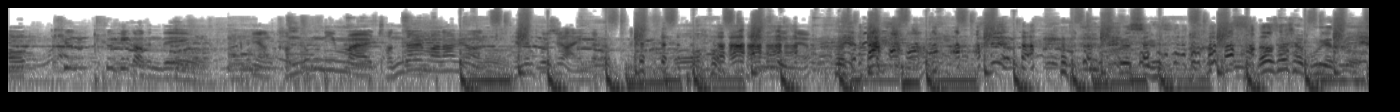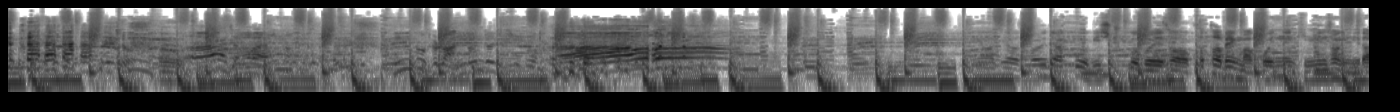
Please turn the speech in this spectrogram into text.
어, 큐, 큐비가 근데 그냥 감독님 말 전달만 하면 되는 포지션 아닌가요? 그런 게 있나요? 그렇지, 그렇지. 나도 사실 잘 모르겠어. 그렇죠. 어. 아 정말. 공도 별로 안 던져주시고. 아. 미식축구부에서 쿼터백 맡고 있는 김민성입니다.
